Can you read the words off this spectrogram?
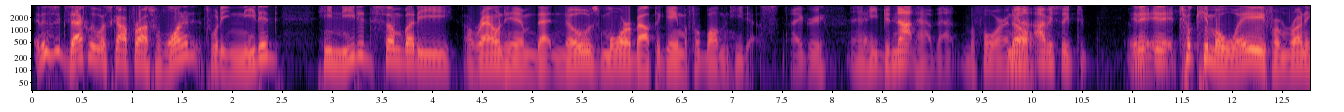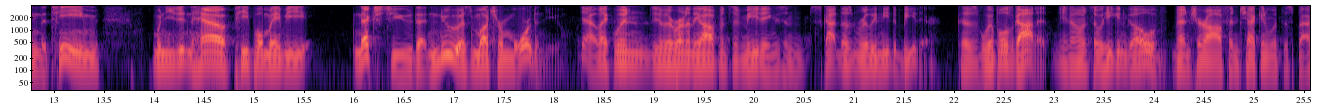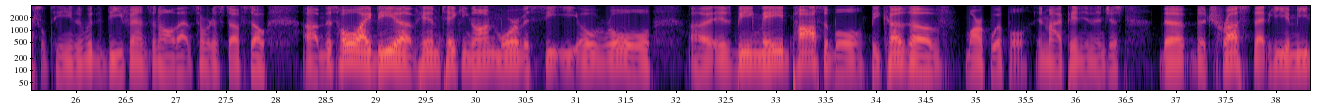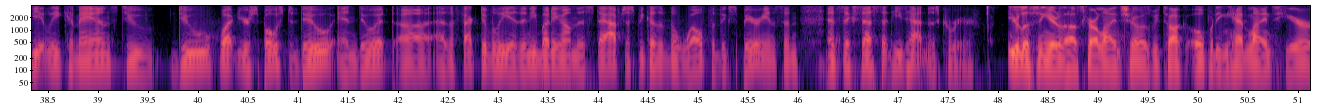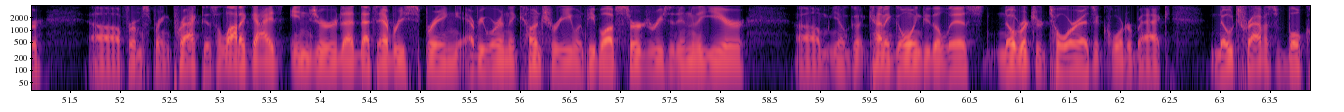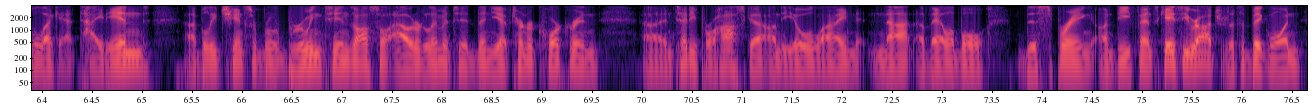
and this is exactly what Scott Frost wanted. It's what he needed. He needed somebody around him that knows more about the game of football than he does. I agree, and he did not have that before. I No. mean, obviously, to, I And it, mean, it took him away from running the team when you didn't have people maybe next to you that knew as much or more than you. Yeah, like when you know, they're running the offensive meetings and Scott doesn't really need to be there because Whipple's got it, you know, and so he can go venture off and check in with the special teams and with the defense and all that sort of stuff. So um, this whole idea of him taking on more of a CEO role uh, is being made possible because of Mark Whipple, in my opinion, and just the the trust that he immediately commands to do what you're supposed to do and do it uh, as effectively as anybody on this staff, just because of the wealth of experience and and success that he's had in his career. You're listening here to the Husker Line Show as we talk opening headlines here uh, from spring practice. A lot of guys injured. That, that's every spring, everywhere in the country when people have surgeries at the end of the year. Um, you know, go, kind of going through the list. No Richard Torres at quarterback. No Travis Vokolek at tight end. I believe Chancellor Brewington's also out or limited. Then you have Turner Corcoran uh, and Teddy Prochazka on the O line, not available this spring on defense. Casey Rogers, that's a big one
